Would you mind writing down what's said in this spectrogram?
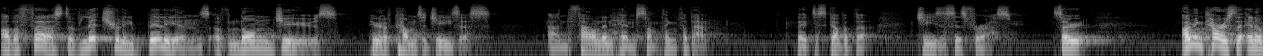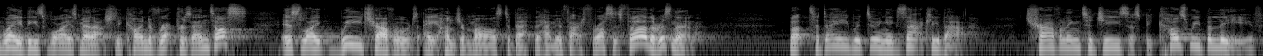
are the first of literally billions of non Jews who have come to Jesus and found in Him something for them. They've discovered that Jesus is for us. So, I'm encouraged that in a way, these wise men actually kind of represent us. It's like we traveled 800 miles to Bethlehem. In fact, for us, it's further, isn't it? But today, we're doing exactly that traveling to Jesus because we believe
